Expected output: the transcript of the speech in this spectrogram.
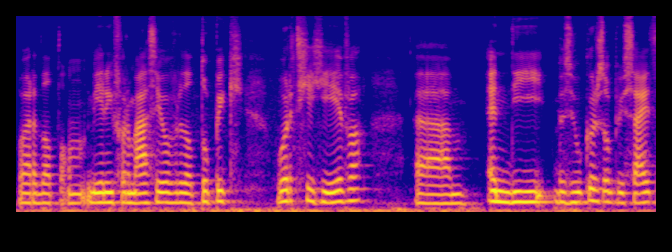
waar dat dan meer informatie over dat topic wordt gegeven. En die bezoekers op je site,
